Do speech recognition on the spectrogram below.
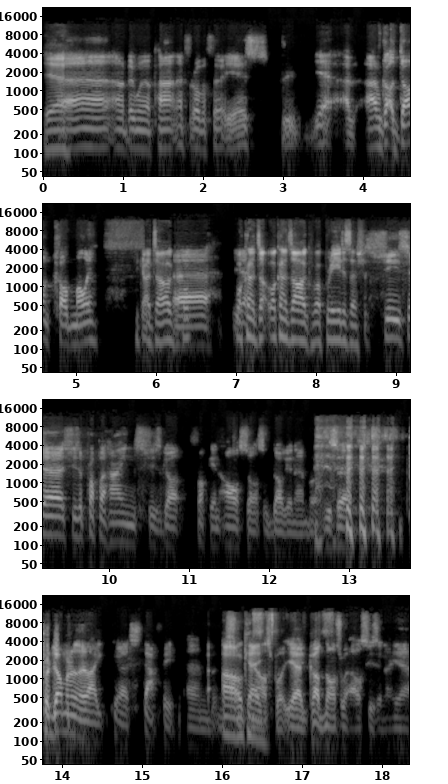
Yeah. Uh, and I've been with my partner for over 30 years. Yeah. I've got a dog called Molly. You got a dog? Uh, what yeah. kind of what kind of dog? What breed is it? She's uh, she's a proper Heinz. She's got fucking all sorts of dog in her, but she's uh, predominantly like uh, Staffy and, and oh, okay. Else, but yeah, God knows what else is in her. Yeah.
